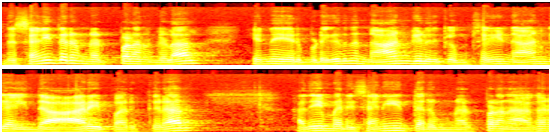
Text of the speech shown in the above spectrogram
இந்த சனி தரும் நற்பலன்களால் என்ன ஏற்படுகிறது? நான்கில் இருக்கும் சனி நான்கு ஐந்து ஆறை பார்க்கிறார். அதே மாதிரி சனி தரும் நற்பலனாக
